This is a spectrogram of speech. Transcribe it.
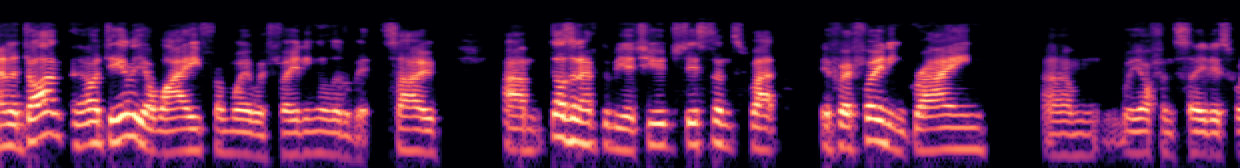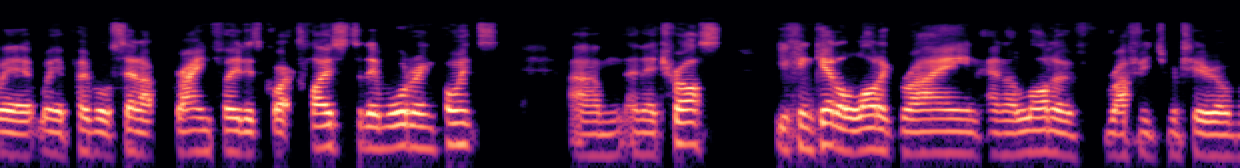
and ideally away from where we're feeding a little bit. So um, doesn't have to be a huge distance, but if we're feeding grain, um, we often see this where, where people set up grain feeders quite close to their watering points um, and their troughs. You can get a lot of grain and a lot of roughage material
